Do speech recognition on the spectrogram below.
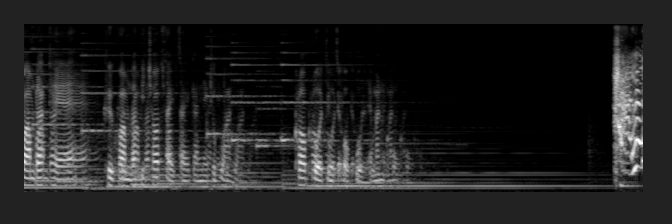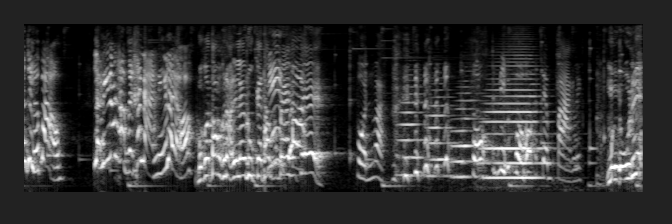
ความรักแท้คือความรับผิดชอบใส่ใจกันในทุกวัน ครอบครัวจึงจะอบอุ่นและมั่นคงหาเรื่องกันหรือเปล่า แล้วนี่ต้องทำกันขนาดนี้เลยเหรอ มันก็ต้องขนาดนี้แล้วดูแกทำกับแม่ฉันสิฝนว่ะ โฟะนี่โฟะเต็มปากเลย มึงดูนี่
